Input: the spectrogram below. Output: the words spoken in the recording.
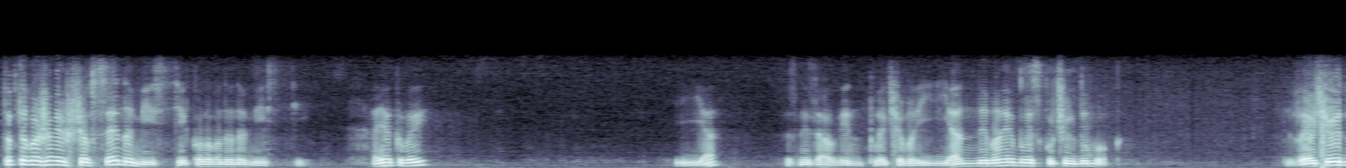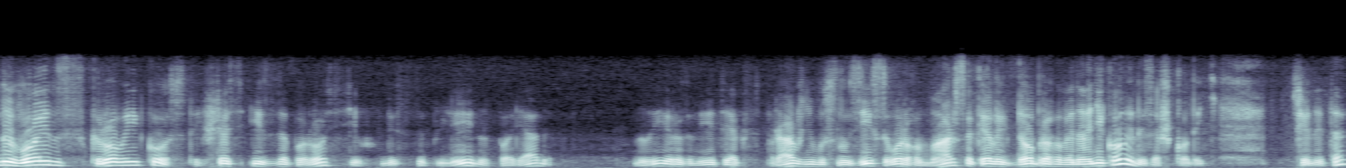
Тобто вважаю, що все на місці, коли воно на місці. А як ви? Я? знизав він плечима, я не маю блискучих думок. Ви, очевидно, воїн з крови і кости, щось із запорожців, дисципліна, порядок. Ну і розуміється, як справжньому слузі суворого Марса келих доброго вина ніколи не зашкодить. Чи не так?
